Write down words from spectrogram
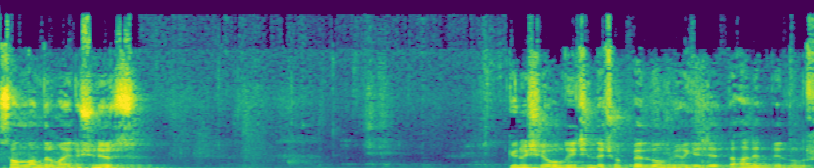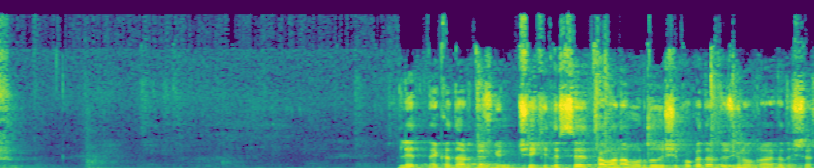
sonlandırmayı düşünüyoruz. Gün ışığı olduğu için de çok belli olmuyor. Gece daha net belli olur. LED ne kadar düzgün çekilirse tavana vurduğu ışık o kadar düzgün olur arkadaşlar.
